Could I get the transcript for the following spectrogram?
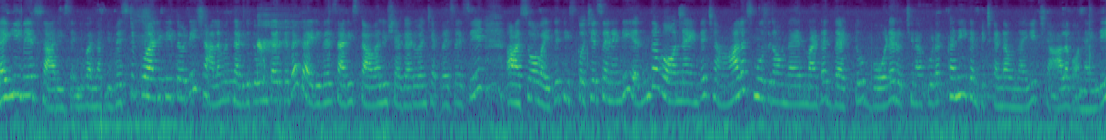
డైలీ వేర్ సారీస్ అండి one of the best quality తోటి చాలామంది అడుగుతూ ఉంటారు కదా డైలీ వేర్ సారీస్ కావాలి ఉషా గారు అని చెప్పేసేసి సో అవైతే తీసుకొచ్చేసానండి. ఎంత బాగున్నాయంటే చాలా స్మూత్గా ఉన్నాయన్నమాట. దట్టు బోర్డర్ వచ్చినా కూడా కనీ కనిపించకుండా ఉన్నాయి చాలా బాగున్నాయండి.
